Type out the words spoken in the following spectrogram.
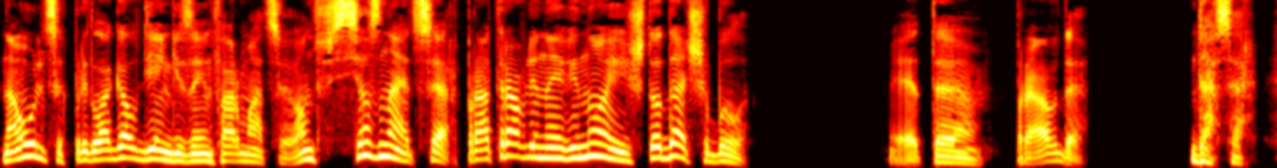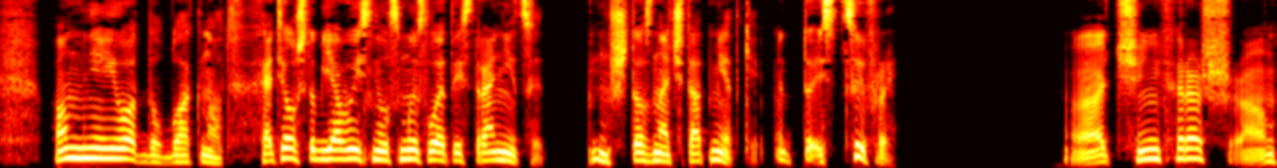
На улицах предлагал деньги за информацию. Он все знает, сэр, про отравленное вино и что дальше было. «Это правда?» «Да, сэр. Он мне и отдал блокнот. Хотел, чтобы я выяснил смысл этой страницы. Что значит отметки? То есть цифры». «Очень хорошо».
